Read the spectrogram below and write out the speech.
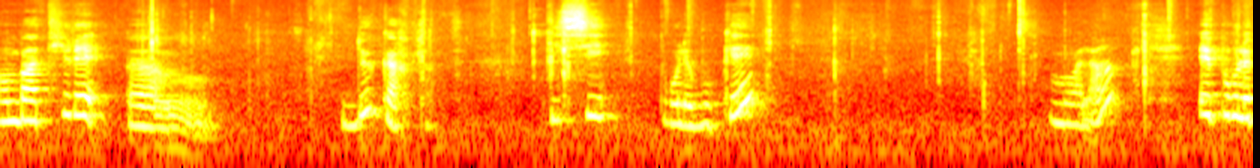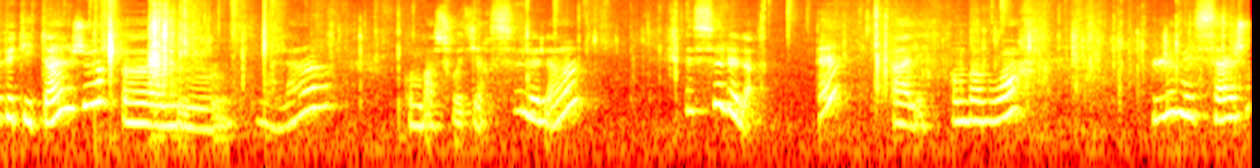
on va tirer euh, deux cartes ici pour le bouquet. Voilà. Et pour le petit ange, euh, voilà, on va choisir celui-là et celui-là. Hein? Allez, on va voir le message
